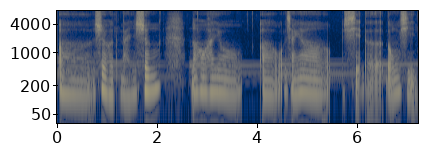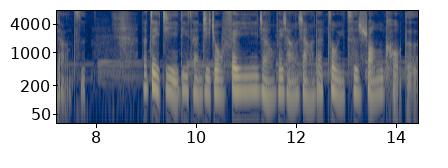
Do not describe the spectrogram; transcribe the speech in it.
呃适合的男生，然后还有。呃，我想要写的东西这样子，那这一季第三季就非常非常想再做一次双口的，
